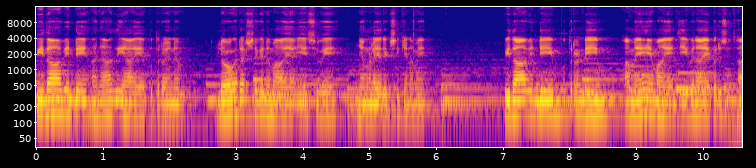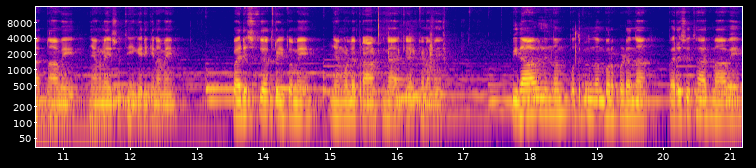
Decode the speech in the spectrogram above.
പിതാവിന്റെ അനാദിയായ പുത്രനും ലോകരക്ഷകനുമായ യേശുവെ ഞങ്ങളെ രക്ഷിക്കണമേ. പിതാവിന്റെയും പുത്രന്റെയും അമേയമായ ജീവനായ പരിശുദ്ധാത്മാവെ ഞങ്ങളെ ശുദ്ധീകരിക്കണമേ. പരിശുദ്ധ ത്രീത്വമേ ഞങ്ങളുടെ പ്രാർത്ഥന കേൾക്കണമേ. പിതാവിൽ നിന്നും പുത്രനിൽ നിന്നും പുറപ്പെടുന്ന പരിശുദ്ധാത്മാവെ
